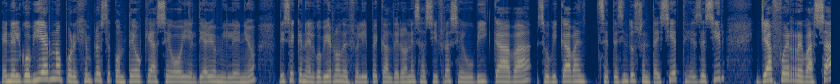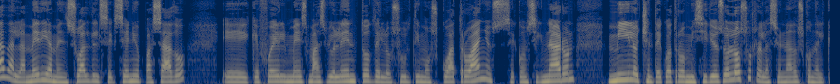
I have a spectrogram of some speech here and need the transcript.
En el gobierno, por ejemplo, este conteo que hace hoy el diario Milenio dice que en el gobierno de Felipe Calderón esa cifra se ubicaba se ubicaba en 737, es decir, ya fue rebasada la media mensual del sexenio pasado, eh, que fue el mes más violento de los últimos cuatro años. Se consignaron 1.084 homicidios dolosos relacionados con el crimen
